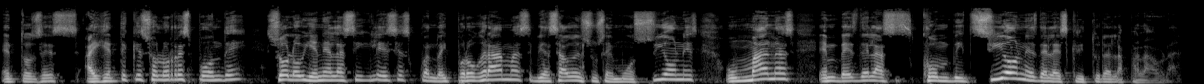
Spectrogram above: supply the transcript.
Entonces, hay gente que solo responde, solo viene a las iglesias cuando hay programas basados en sus emociones humanas en vez de las convicciones de la escritura de la palabra.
